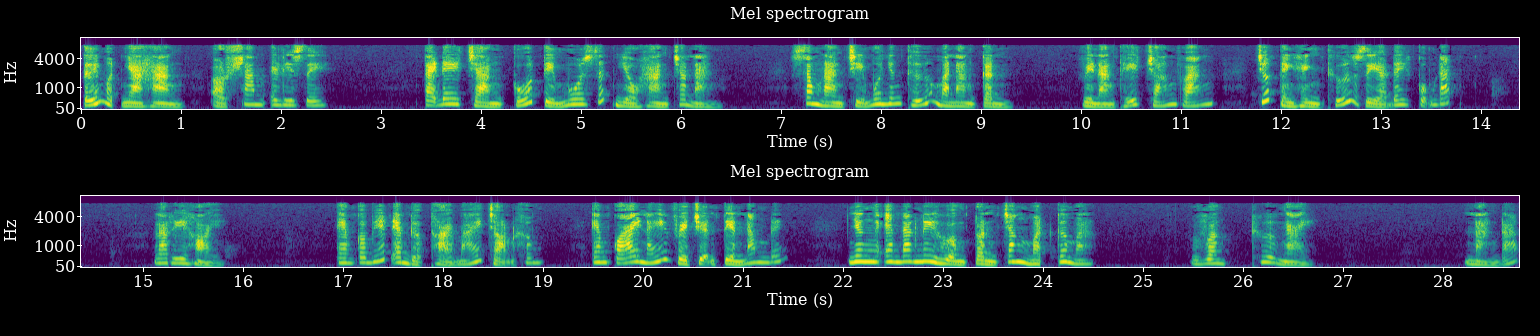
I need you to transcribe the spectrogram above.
tới một nhà hàng ở Champs-Élysées. Tại đây chàng cố tìm mua rất nhiều hàng cho nàng song nàng chỉ mua những thứ mà nàng cần, vì nàng thấy choáng váng trước tình hình thứ gì ở đây cũng đắt. Larry hỏi, em có biết em được thoải mái chọn không? Em có ai nấy về chuyện tiền nong đấy nhưng em đang đi hưởng tuần trăng mật cơ mà. Vâng, thưa ngài. Nàng đáp.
